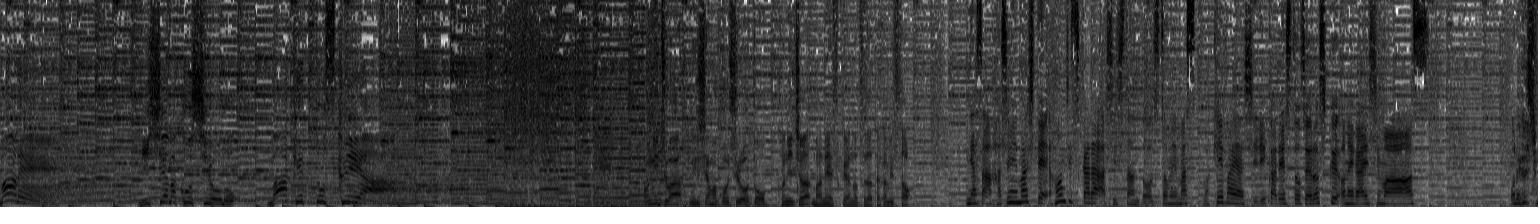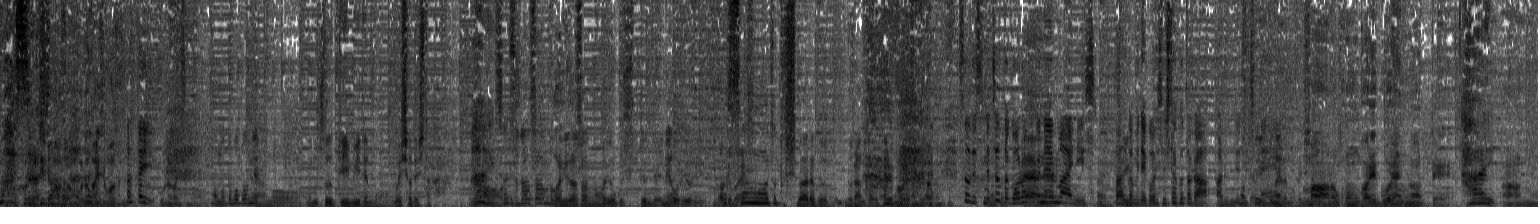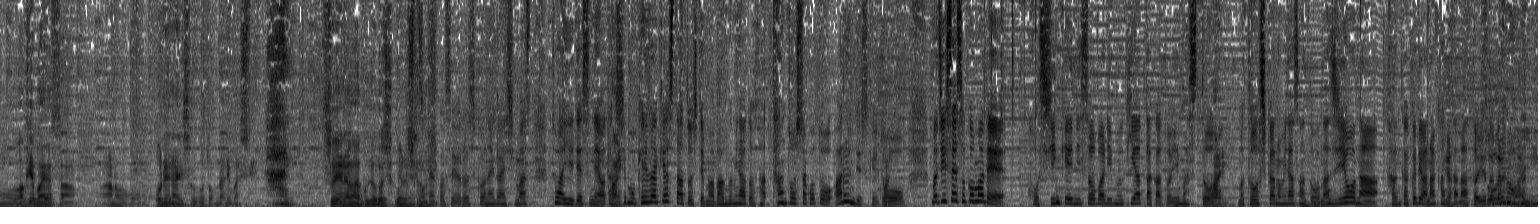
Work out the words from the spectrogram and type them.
マネー」西山幸四郎の「マーケットスクエア」こんにちは西山幸四郎と。こんにちはマネースクエアの津田隆光と。皆さんはじめまして。本日からアシスタントを務めます若林理香です。どうぞよろしくお願いします。お願いします。お願いします。お願いしますはい。お願いします。もともとねあの M2TV でもご一緒でしたからはいそうです。津田さんとか比嘉さんの方がよく知ってんだよね俺より。おさんはちょっとしばらくブランク そうですねちょっと56年前に番組でご一緒したことがあるんですよね、まあ、ああの今回ご縁があってはい。あの若林さんあのお願いすることになりまして。はい。末永くよろしくお願いしこちらますこそよろしくお願いします。とはいえですね私も経済キャスターとしてまあ番組など担当したことあるんですけど、まあ、実際そこまでこう真剣に相場に向き合ったかと言いますと、はい。まあ、投資家の皆さんと同じような感覚ではなかったなというところも はい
